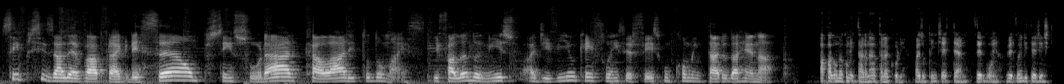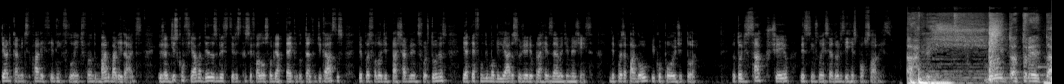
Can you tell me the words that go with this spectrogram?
sem precisar levar para agressão, censurar, calar e tudo mais. E falando nisso, adivinha o que a influencer fez com o comentário da Renata? Apagou meu comentário, né, Taracuri? Mas o print é eterno. Vergonha. Vergonha de ter gente teoricamente esclarecida e influente falando barbaridades. Eu já desconfiava desde as besteiras que você falou sobre a PEC do teto de gastos, depois falou de taxar grandes fortunas e até fundo imobiliário sugerido para reserva de emergência. Depois apagou e culpou o editor. Eu tô de saco cheio desses influenciadores irresponsáveis. Muita treta.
